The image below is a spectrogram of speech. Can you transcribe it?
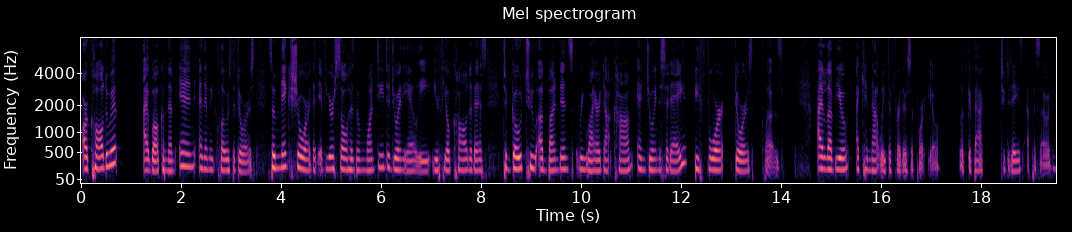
are called to it. I welcome them in and then we close the doors. So make sure that if your soul has been wanting to join the ALE, you feel called to this, to go to abundancerewired.com and join us today before doors close. I love you. I cannot wait to further support you. Let's get back to today's episode.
